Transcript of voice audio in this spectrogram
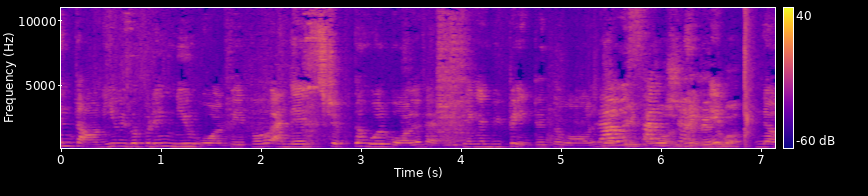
in Tani we were putting new wallpaper and then stripped the whole wall of everything and we painted the wall? Yeah, That was the wall. sunshine. It- no,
